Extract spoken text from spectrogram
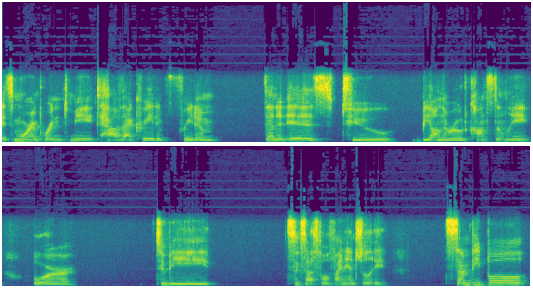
it's more important to me to have that creative freedom than it is to be on the road constantly or to be successful financially. Some people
